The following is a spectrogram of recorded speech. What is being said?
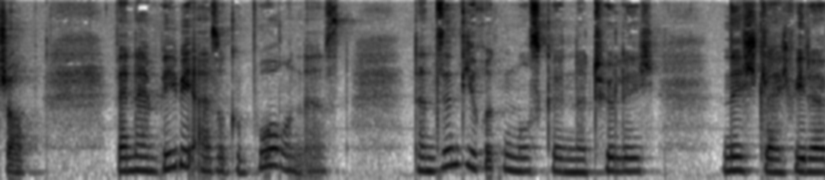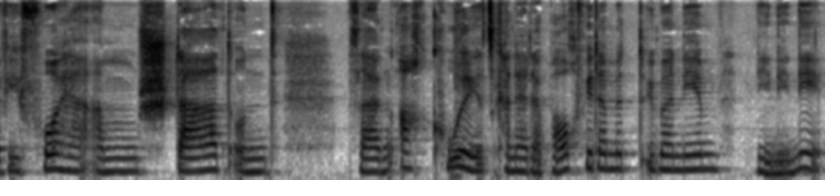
Job. Wenn dein Baby also geboren ist, dann sind die Rückenmuskeln natürlich nicht gleich wieder wie vorher am Start und sagen, ach cool, jetzt kann ja der Bauch wieder mit übernehmen. Nee, nee, nee.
